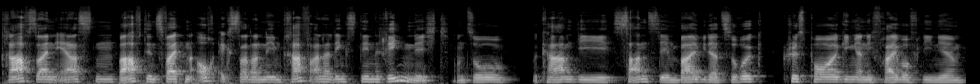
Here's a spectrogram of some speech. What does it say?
traf seinen ersten, warf den zweiten auch extra daneben, traf allerdings den Ring nicht. Und so bekamen die Suns den Ball wieder zurück. Chris Paul ging an die Freiwurflinie,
